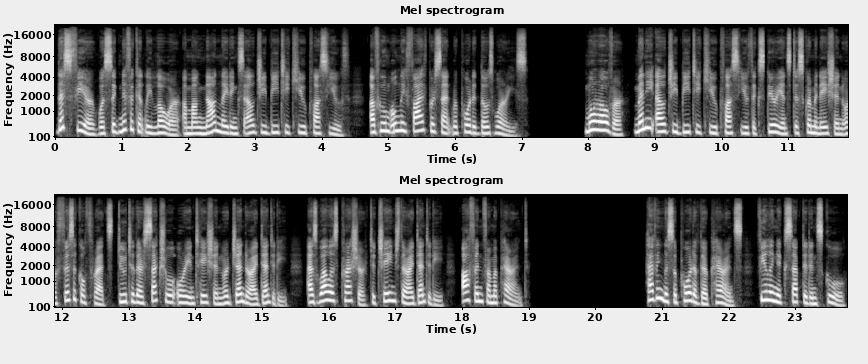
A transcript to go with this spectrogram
This fear was significantly lower among non Latinx LGBTQ youth, of whom only 5% reported those worries. Moreover, many LGBTQ youth experience discrimination or physical threats due to their sexual orientation or gender identity, as well as pressure to change their identity, often from a parent. Having the support of their parents, feeling accepted in school,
